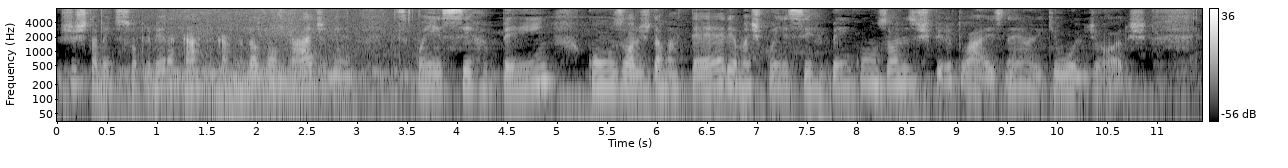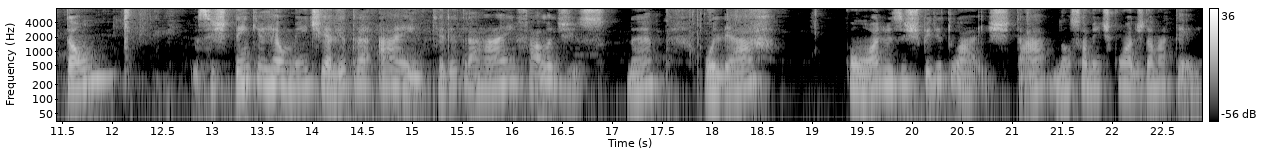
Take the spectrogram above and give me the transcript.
justamente sua primeira carta, a carta da vontade, né? Se conhecer bem com os olhos da matéria, mas conhecer bem com os olhos espirituais, né? Olha aqui o olho de Horus. Então, vocês têm que realmente, a letra Ain, que a letra Ain fala disso, né? Olhar com olhos espirituais, tá? Não somente com olhos da matéria.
